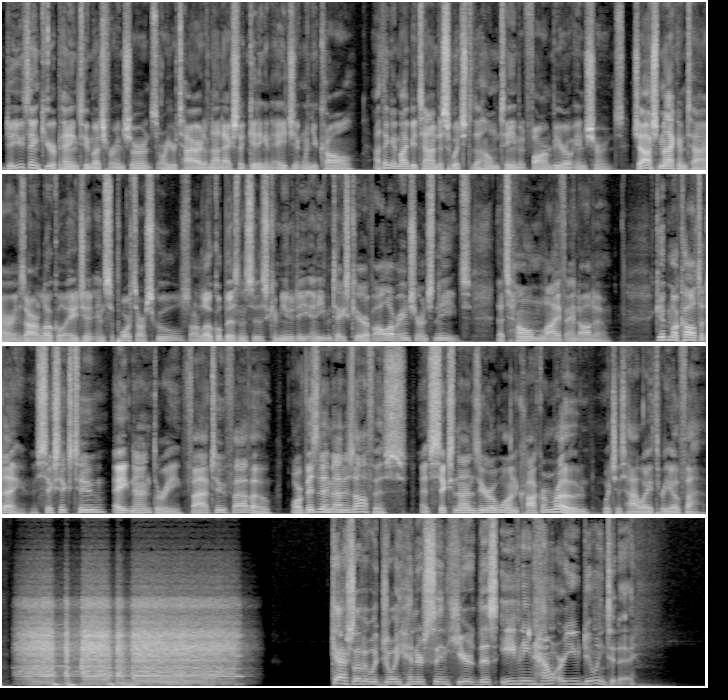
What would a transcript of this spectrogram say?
Do you think you're paying too much for insurance or you're tired of not actually getting an agent when you call? I think it might be time to switch to the home team at Farm Bureau Insurance. Josh McIntyre is our local agent and supports our schools, our local businesses, community, and even takes care of all our insurance needs. That's home, life, and auto. Give him a call today, 662 893 5250, or visit him at his office at 6901 Cockrum Road, which is Highway 305. Cash Love It with Joy Henderson here this evening. How are you doing today?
